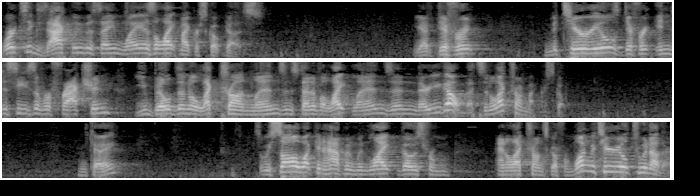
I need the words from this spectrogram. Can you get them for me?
works exactly the same way as a light microscope does. You have different materials, different indices of refraction. You build an electron lens instead of a light lens, and there you go. That's an electron microscope. Okay? So we saw what can happen when light goes from, and electrons go from one material to another.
